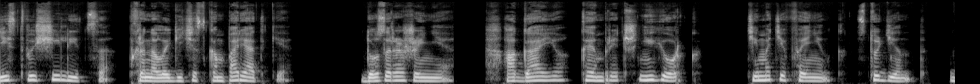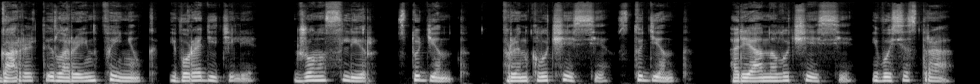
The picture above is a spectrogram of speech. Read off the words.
Действующие лица в хронологическом порядке. До заражения. Огайо, Кембридж, Нью-Йорк. Тимоти Феннинг, студент. Гарольд и Лоррейн Феннинг, его родители. Джонас Лир, студент. Фрэнк Лучесси, студент. Ариана Лучесси, его сестра.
